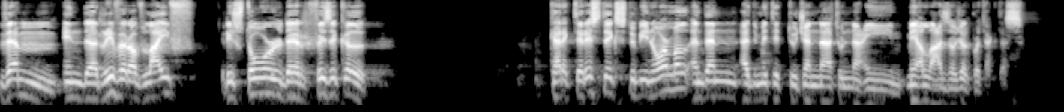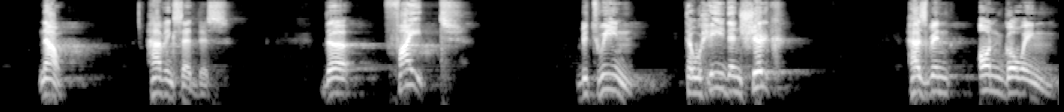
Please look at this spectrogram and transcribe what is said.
them in the river of life, restore their physical characteristics to be normal, and then admit it to Jannatul Na'im. May Allah Azza wa Jal protect us. Now, having said this, the fight between Tawheed and Shirk has been ongoing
